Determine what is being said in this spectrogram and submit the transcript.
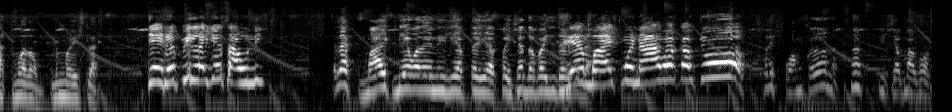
આત્મારામ ને મહેશલાલ તે રેપી લઈ ગયો સાઉન્ડની. એટલે માઇક બે વાર નહીં લેપતા યાર પૈસા દબાઈ દીધા માઈકમાં ના આવા કહું છું. અરે કોમ કરો ને. હિસાબમાં કોણ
